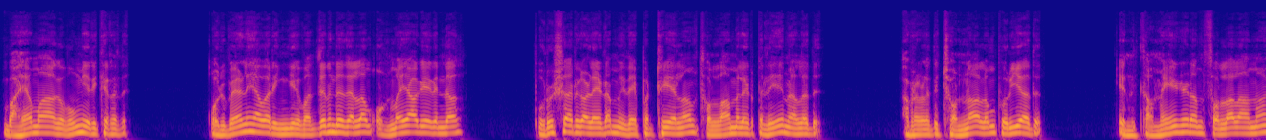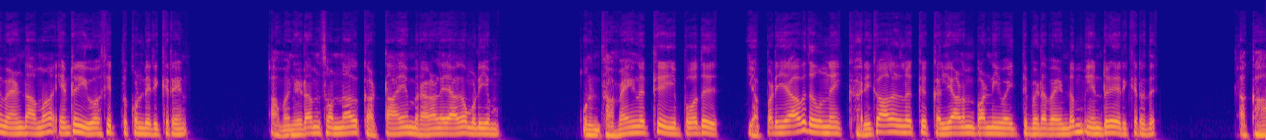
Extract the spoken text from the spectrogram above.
பயமாகவும் இருக்கிறது. ஒருவேளை அவர் இங்கே வந்திருந்ததெல்லாம் உண்மையாக இருந்தால் புருஷர்களிடம் இதை பற்றியெல்லாம் சொல்லாமல் இருப்பதே நல்லது. அவர்களுக்கு சொன்னாலும் புரியாது. என் தமையனிடம் சொல்லலாமா வேண்டாமா என்று யோசித்துக் கொண்டிருக்கிறேன். அவனிடம் சொன்னால் கட்டாயம் ரகளையாக முடியும். உன் தமையனுக்கு இப்போது எப்படியாவது உன்னை கரிகாலனுக்கு கல்யாணம் பண்ணி வைத்து விட வேண்டும் என்று இருக்கிறது. அக்கா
